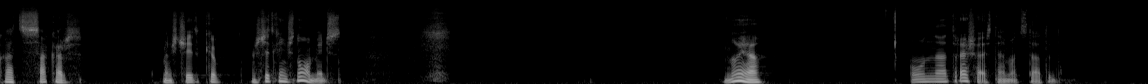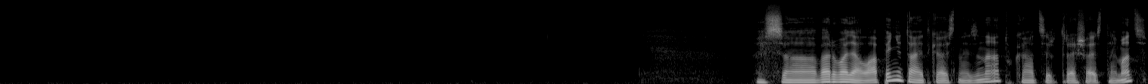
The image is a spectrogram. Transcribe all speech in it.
Kāds sakars? Man šķiet, ka, man šķiet, ka viņš nomirs. Nu jā. Un uh, trešais temats tātad. Es uh, varu vaļā lapiņu, tā it kā es nezinātu, kāds ir trešais temats.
